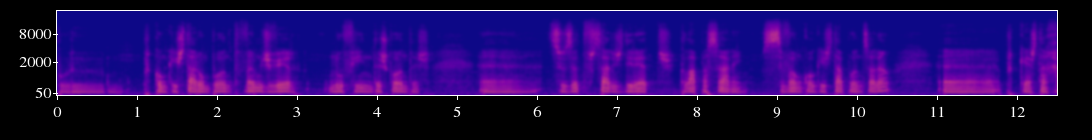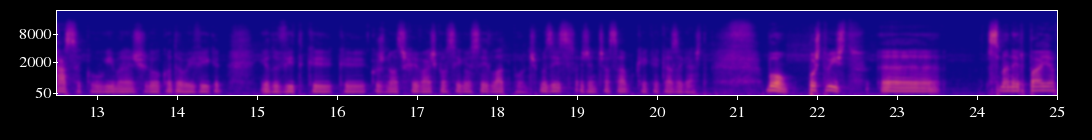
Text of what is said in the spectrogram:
por, por conquistar um ponto. Vamos ver no fim das contas, uh, se os adversários diretos que lá passarem se vão conquistar pontos ou não, uh, porque esta raça que o Guimarães jogou contra o Benfica, eu duvido que, que, que, os nossos rivais consigam sair de lá de pontos, mas isso a gente já sabe o que é que a casa gasta. Bom, posto isto, uh, semana europeia,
